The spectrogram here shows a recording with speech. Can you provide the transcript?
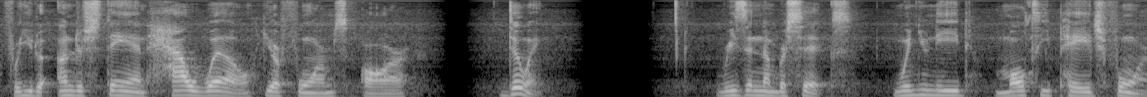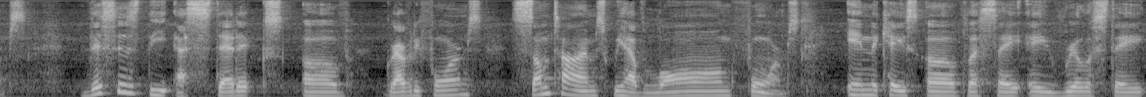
for you to understand how well your forms are doing. Reason number six when you need multi page forms. This is the aesthetics of Gravity Forms. Sometimes we have long forms. In the case of, let's say, a real estate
